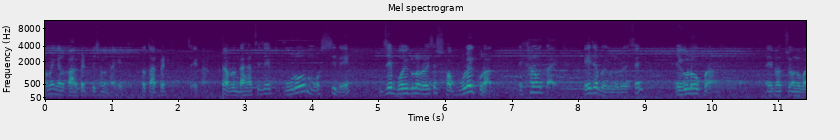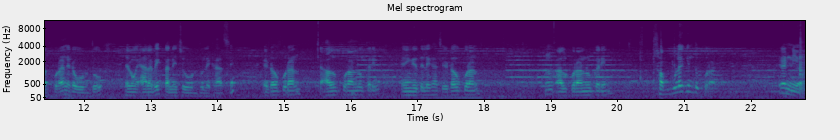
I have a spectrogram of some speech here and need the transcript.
সময় কেন কার্পেট পিছনে থাকে। তো কার্পেট এটা। আপনার দেখাচ্ছি যে পুরো মসজিদে যে বইগুলো রয়েছে সবগুলোই কোরআন। এখানেও তাই। এই যে বইগুলো রয়েছে, এগুলোও কোরআন। এটা হচ্ছে অনুবাদ কোরআন, এটা উর্দু এবং অ্যারাবিক তার নিচে উর্দু লেখা আছে। এটাও কোরআন আল কোরআনুল করিম ইংরেজিতে লেখা আছে, এটাও কোরআন। আল কোরআনুল করিম। সবগুলোই কিন্তু কোরআন। এটা নিয়ম।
